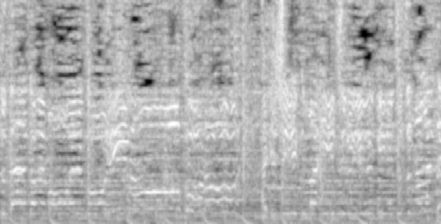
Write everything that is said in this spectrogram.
と高め燃の心激しく舞い散る雪に包まれて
